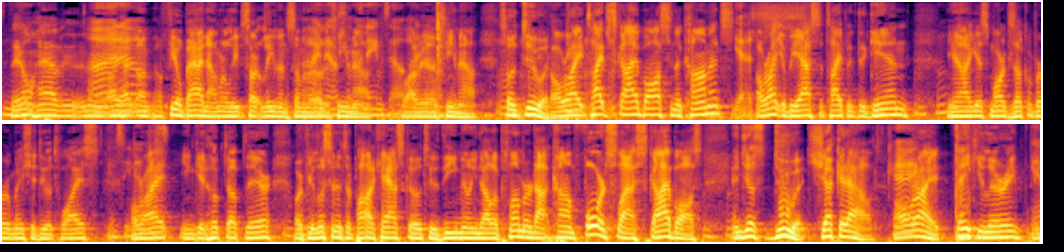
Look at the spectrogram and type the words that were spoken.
They don't have. Uh, I, know. I feel bad now. I'm going to start leaving some of the I other know, team out. out. A lot of the other team out. So do it. All right. Type Skyboss in the comments. Yes. All right. You'll be asked to type it again. Mm-hmm. You know, I guess Mark Zuckerberg makes you do it twice. Yes, he All does. right. You can get hooked up there. Or if mm-hmm. you're listening to the podcast, go to themilliondollarplumber.com forward slash Skyboss and just do it. Check it out. Okay. All right. Thank you, Larry. Yeah,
